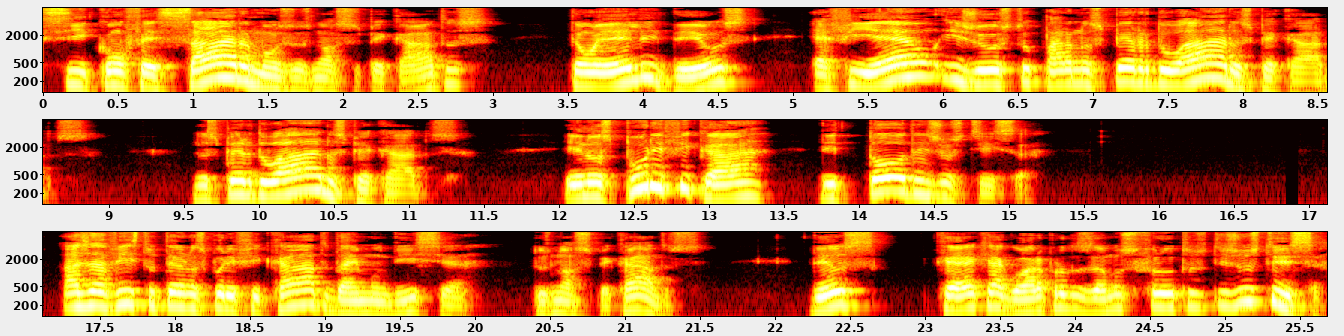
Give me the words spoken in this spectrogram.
se confessarmos os nossos pecados, então Ele, Deus, é fiel e justo para nos perdoar os pecados, nos perdoar os pecados e nos purificar de toda injustiça. Haja visto ter nos purificado da imundícia dos nossos pecados, Deus quer que agora produzamos frutos de justiça.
